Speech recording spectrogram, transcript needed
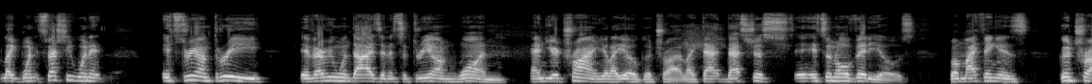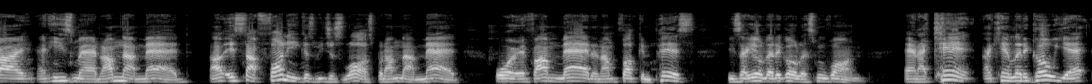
like when especially when it it's three on three if everyone dies and it's a three on one and you're trying you're like yo good try. Like that that's just it's in all videos. But my thing is good try and he's mad. And i'm not mad. Uh, it's not funny because we just lost but i'm not mad. Or if i'm mad and i'm fucking pissed he's like yo let it go. Let's move on. And i can't i can't let it go yet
